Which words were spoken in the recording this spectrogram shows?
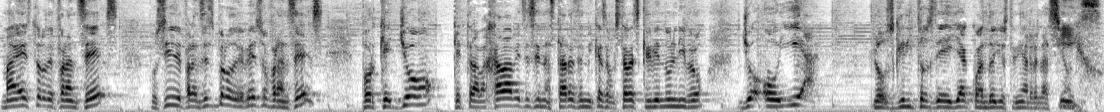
maestro de francés. Pues sí, de francés, pero de beso francés. Porque yo, que trabajaba a veces en las tardes en mi casa, porque estaba escribiendo un libro, yo oía los gritos de ella cuando ellos tenían relaciones. Hijo.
